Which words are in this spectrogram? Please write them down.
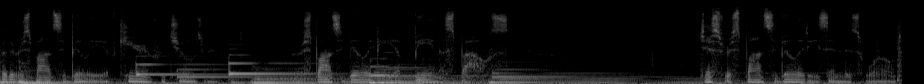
for the responsibility of caring for children, the responsibility of being a spouse, just responsibilities in this world.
